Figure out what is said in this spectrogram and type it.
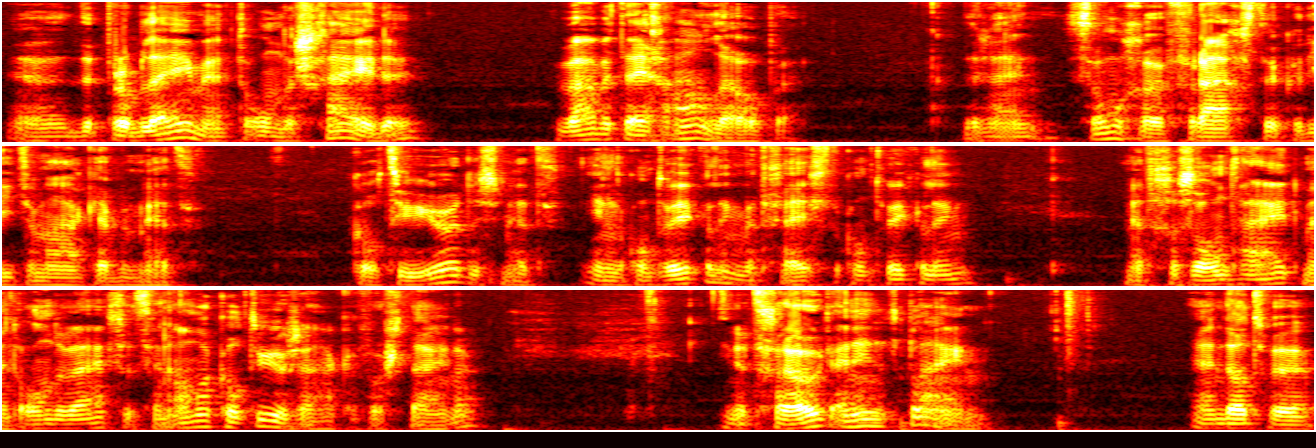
eh, de problemen te onderscheiden waar we tegenaan lopen. Er zijn sommige vraagstukken die te maken hebben met cultuur, dus met innerlijke ontwikkeling, met geestelijke ontwikkeling, met gezondheid, met onderwijs. Dat zijn allemaal cultuurzaken voor Steiner. In het groot en in het klein. En dat we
